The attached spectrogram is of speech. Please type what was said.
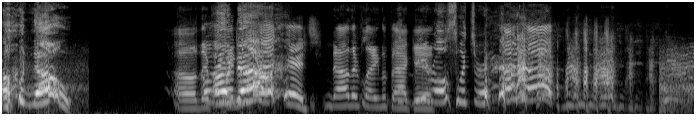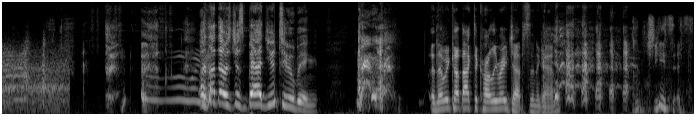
Oh no! Oh, they're Oh, playing no! the package. Now they're playing the package. B-roll switcher. I thought that was just bad YouTubing. And then we cut back to Carly Rae Jepsen again. Jesus.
